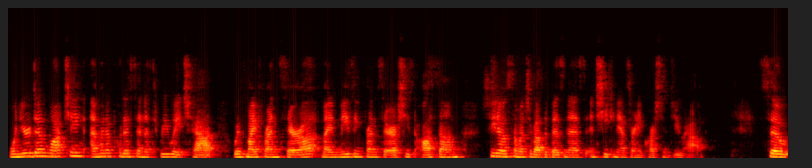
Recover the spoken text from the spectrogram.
When you're done watching, I'm going to put us in a three way chat with my friend Sarah, my amazing friend Sarah. She's awesome. She knows so much about the business and she can answer any questions you have. So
